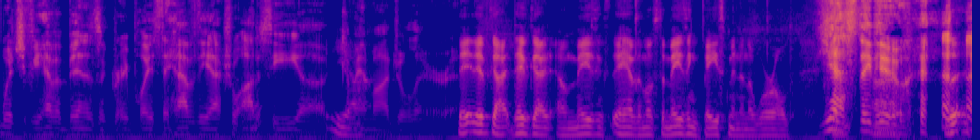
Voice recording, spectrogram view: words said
which if you haven't been is a great place. They have the actual Odyssey uh, Yeah. command module there. And- They, they've got they've got amazing. They have the most amazing basement in the world. yes, they do. Li-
